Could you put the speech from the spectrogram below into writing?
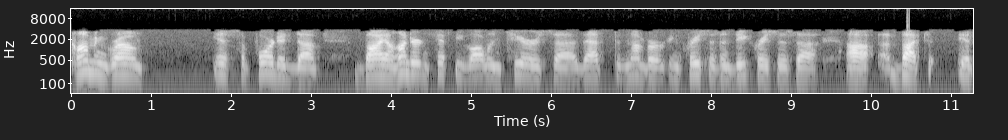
Common Ground is supported uh, by 150 volunteers. Uh, that number increases and decreases, uh, uh, but it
